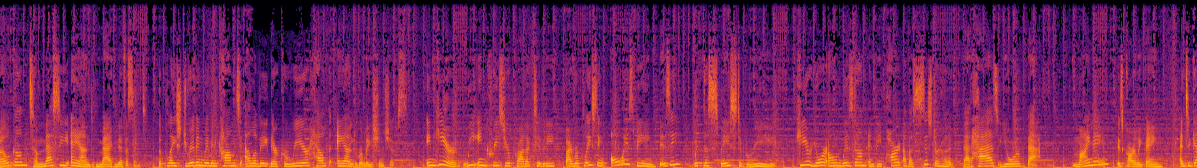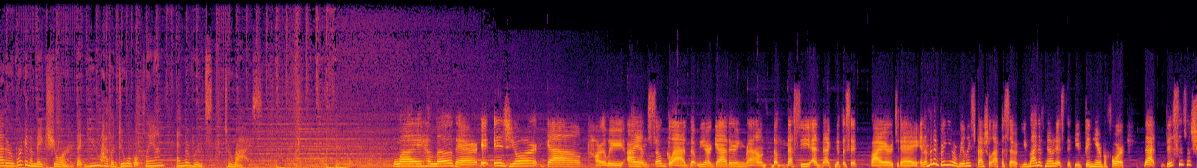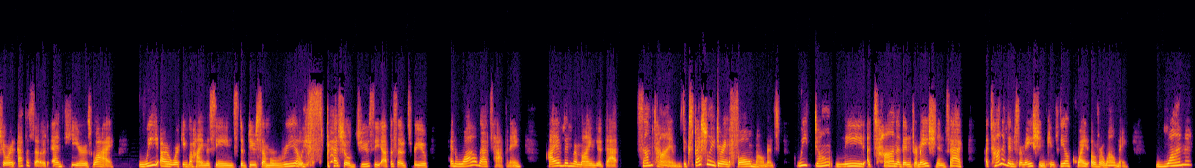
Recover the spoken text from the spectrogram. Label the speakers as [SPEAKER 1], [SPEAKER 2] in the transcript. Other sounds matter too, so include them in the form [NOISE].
[SPEAKER 1] Welcome to Messy and Magnificent, the place driven women come to elevate their career, health, and relationships. In here, we increase your productivity by replacing always being busy with the space to breathe. Hear your own wisdom and be part of a sisterhood that has your back. My name is Carly Fain, and together we're going to make sure that you have a doable plan and the roots to rise. Why, hello there. It is your gal, Carly. I am so glad that we are gathering around the messy and magnificent fire today. And I'm going to bring you a really special episode. You might have noticed if you've been here before that this is a short episode, and here's why. We are working behind the scenes to do some really [LAUGHS] special, juicy episodes for you. And while that's happening, I have been reminded that sometimes, especially during full moments, we don't need a ton of information. In fact, a ton of information can feel quite overwhelming. One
